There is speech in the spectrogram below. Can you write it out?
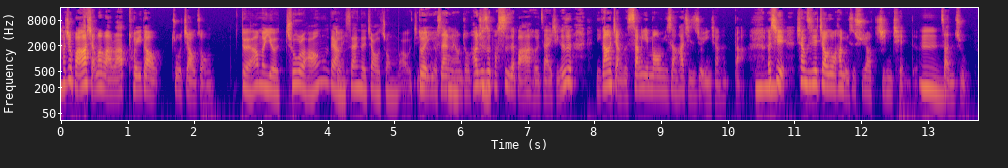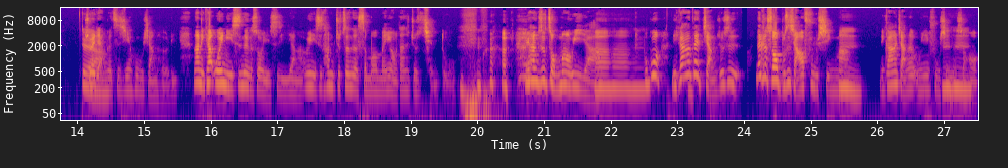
他就把他想办法把他推到做教宗。对他们有出了好像两三个教宗吧，我记得。对，有三个教宗，他就是试着把它合在一起。可是你刚刚讲的商业贸易上，它其实就影响很大。而且像这些教宗，他们也是需要金钱的赞助，所以两个之间互相合力。那你看威尼斯那个时候也是一样啊，威尼斯他们就真的什么没有，但是就是钱多，因为他们是总贸易啊。不过你刚刚在讲，就是那个时候不是想要复兴吗？你刚刚讲那个文艺复兴的时候。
